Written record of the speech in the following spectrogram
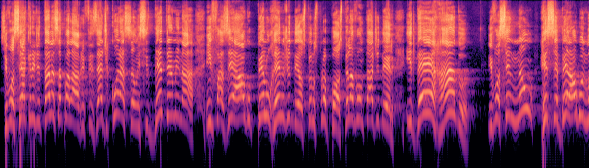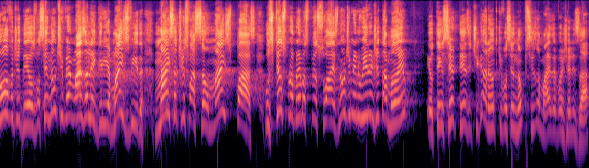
Se você acreditar nessa palavra e fizer de coração e se determinar em fazer algo pelo reino de Deus, pelos propósitos, pela vontade dele, e der errado, e você não receber algo novo de Deus, você não tiver mais alegria, mais vida, mais satisfação, mais paz, os teus problemas pessoais não diminuírem de tamanho, eu tenho certeza e te garanto que você não precisa mais evangelizar,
